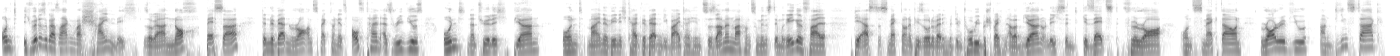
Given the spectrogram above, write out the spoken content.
und ich würde sogar sagen wahrscheinlich sogar noch besser, denn wir werden Raw und SmackDown jetzt aufteilen als Reviews und natürlich Björn und meine Wenigkeit, wir werden die weiterhin zusammen machen, zumindest im Regelfall. Die erste SmackDown-Episode werde ich mit dem Tobi besprechen, aber Björn und ich sind gesetzt für Raw und SmackDown. Raw Review am Dienstag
